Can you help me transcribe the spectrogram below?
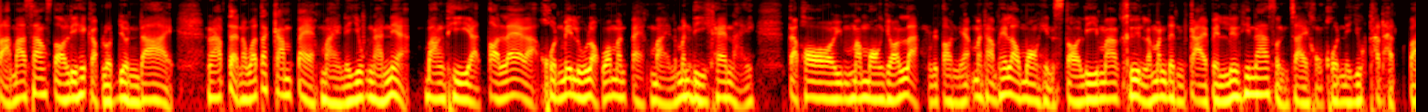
สามารถสร้าง story ให้กับรถยนต์ได้นะครับแต่นวัตกรรมแปลกใหม่ในยุคนั้นเนี่ยบางทีอะตอนแรกอะคนไม่รู้หรอกว่ามันแปลกใหม่แล้วมันดีแค่ไหน แต่พอมามองย้อนหลังในตอนนี้มันทำให้เรามองเห็น story มากขึ้น แล้วมันเลยกลายเป็นเรื่องที่น่าสนใจของคนในยุคถัดๆไป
